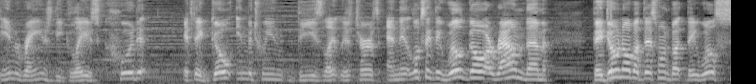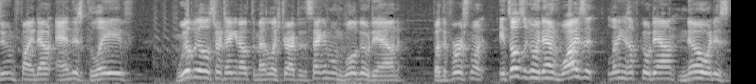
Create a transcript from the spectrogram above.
in range, the glaives could, if they go in between these light laser turrets, and it looks like they will go around them. They don't know about this one, but they will soon find out. And this glaive We'll be able to start taking out the metal extractor. The second one will go down, but the first one, it's also going down. Why is it letting itself go down? No, it is,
